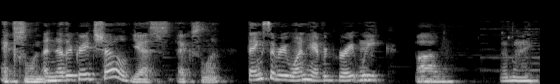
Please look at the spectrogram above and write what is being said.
Excellent. Another great show. Yes, excellent. Thanks everyone. Have a great week. Bye. Bye bye.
